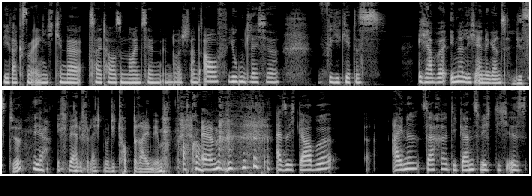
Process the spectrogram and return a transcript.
wie wachsen eigentlich Kinder 2019 in Deutschland auf, Jugendliche? Wie geht es ich habe innerlich eine ganze Liste. Ja. Ich werde vielleicht nur die Top 3 nehmen. Ach komm. Ähm, also ich glaube, eine Sache, die ganz wichtig ist,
